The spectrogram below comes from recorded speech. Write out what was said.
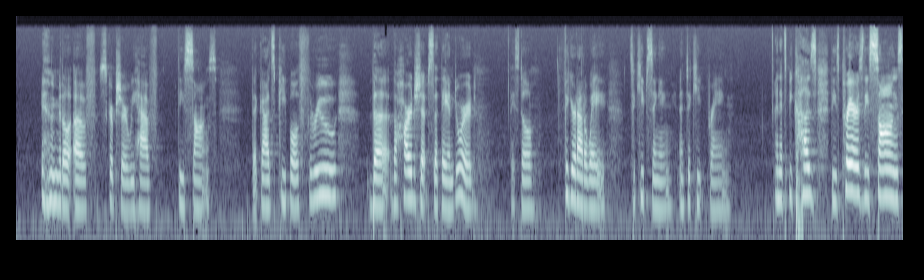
in the middle of Scripture, we have these songs that God's people, through the, the hardships that they endured, they still figured out a way to keep singing and to keep praying. And it's because these prayers, these songs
